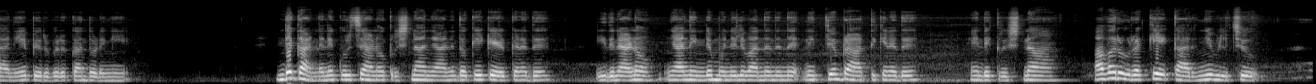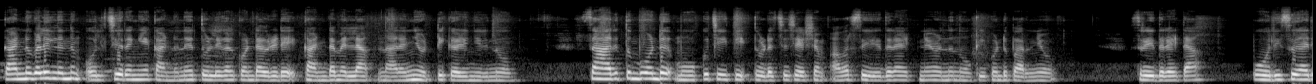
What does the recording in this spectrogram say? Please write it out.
തനിയെ പിറുപിറുക്കാൻ തുടങ്ങി. നിന്റെ കണ്ണനെക്കുറിച്ചാണോ കൃഷ്ണ ഞാനിതൊക്കെ കേൾക്കണത്? ഇതിനാണോ ഞാൻ നിന്റെ മുന്നിൽ വന്ന് നിന്ന് നിത്യം പ്രാർത്ഥിക്കണത്? എന്റെ കൃഷ്ണ അവർ ഉറക്കെ കരഞ്ഞു വിളിച്ചു. കണ്ണുകളിൽ നിന്നും ഒലിച്ചിറങ്ങിയ കണ്ണുനീർ തുള്ളികൾ കൊണ്ട് അവരുടെ കണ്ടമെല്ലാം നനഞ്ഞൊട്ടിക്കഴിഞ്ഞിരുന്നു. സാരിത്തുമ്പ് കൊണ്ട് മൂക്കു ചീറ്റി തുടച്ച ശേഷം അവർ ശ്രീധരേട്ടനെ ഒന്ന് നോക്കിക്കൊണ്ട് പറഞ്ഞു ശ്രീധരേട്ട പോലീസുകാർ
